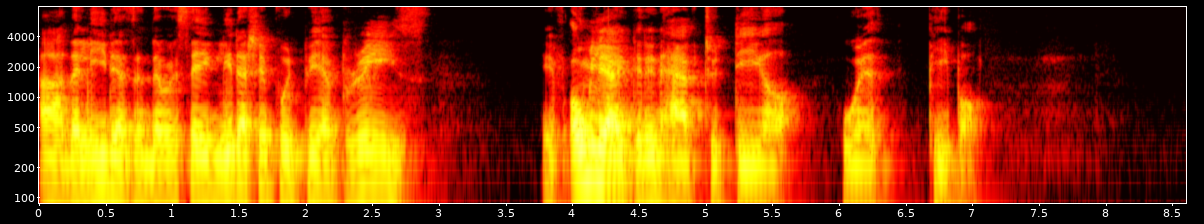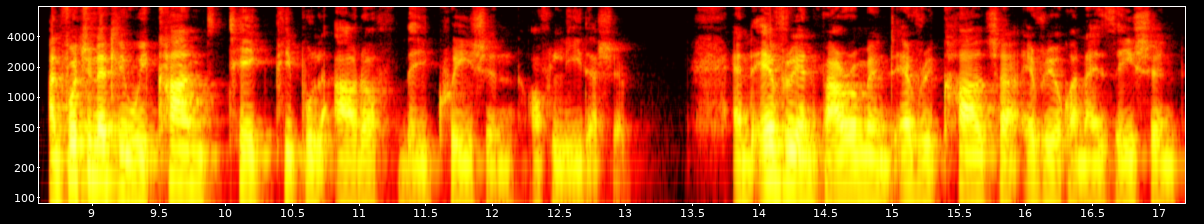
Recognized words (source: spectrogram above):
uh, the leaders, and they were saying leadership would be a breeze if only I didn't have to deal with people. Unfortunately, we can't take people out of the equation of leadership. And every environment, every culture, every organization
